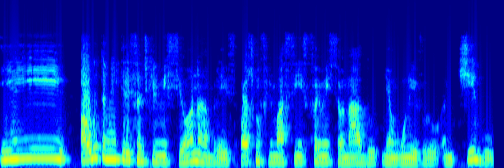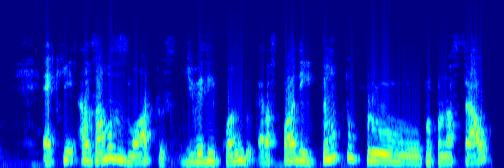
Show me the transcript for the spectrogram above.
E algo também interessante que ele menciona, Braves, pode confirmar se isso foi mencionado em algum livro antigo, é que as almas dos mortos, de vez em quando, elas podem ir tanto pro, pro plano astral,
